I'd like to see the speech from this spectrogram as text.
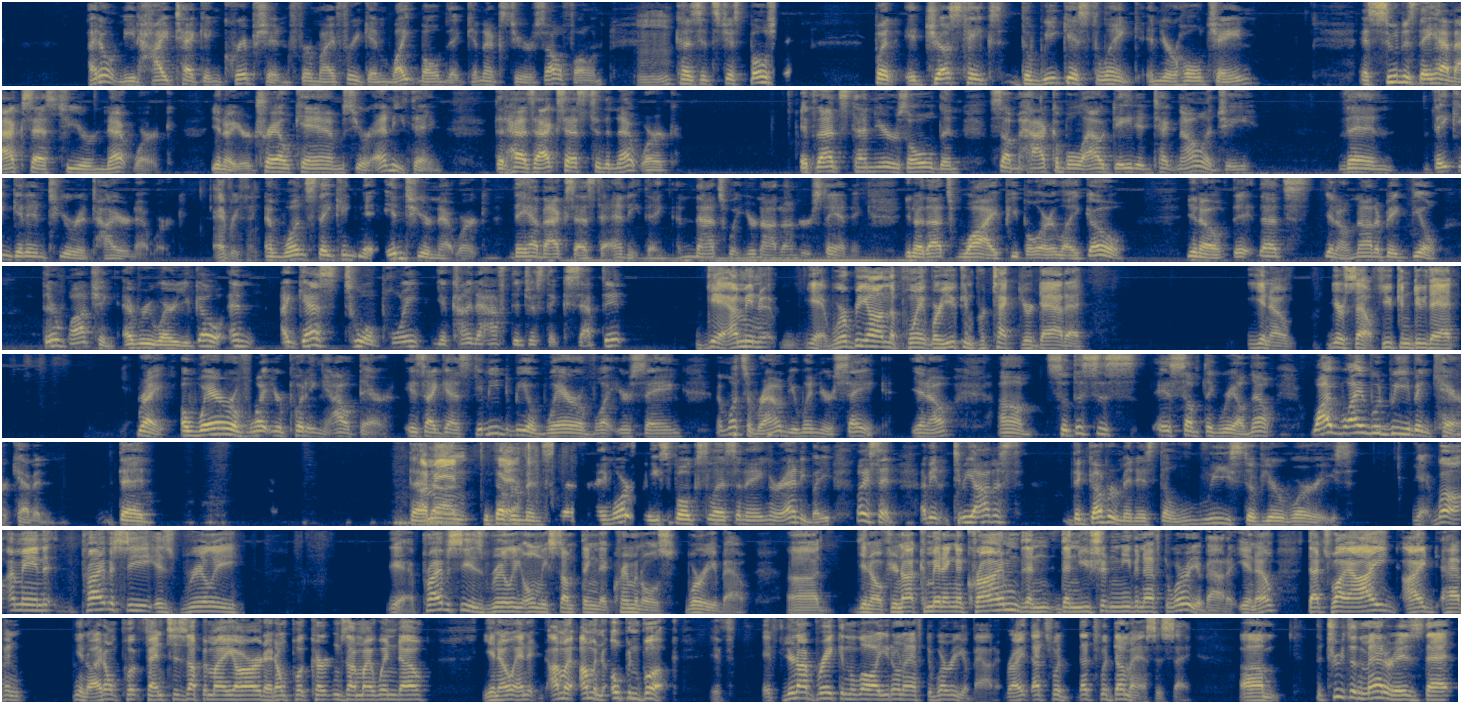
I don't need high tech encryption for my freaking light bulb that connects to your cell phone because mm-hmm. it's just bullshit. But it just takes the weakest link in your whole chain. As soon as they have access to your network, you know, your trail cams, your anything that has access to the network, if that's 10 years old and some hackable, outdated technology, then they can get into your entire network. Everything. And once they can get into your network, they have access to anything. And that's what you're not understanding. You know, that's why people are like, oh, you know, they, that's, you know, not a big deal. They're watching everywhere you go. And I guess to a point, you kind of have to just accept it. Yeah. I mean, yeah, we're beyond the point where you can protect your data, you know, yourself. You can do that Right. Aware of what you're putting out there is, I guess, you need to be aware of what you're saying and what's around you when you're saying it, you know? Um, so this is is something real. Now, why why would we even care, Kevin, that that I uh, mean, uh, the government's yeah. listening or Facebook's listening or anybody? Like I said, I mean, to be honest, the government is the least of your worries yeah, well, I mean, privacy is really, yeah, privacy is really only something that criminals worry about. Uh, you know, if you're not committing a crime, then then you shouldn't even have to worry about it. You know, that's why I I haven't, you know, I don't put fences up in my yard. I don't put curtains on my window. You know, and it, I'm a I'm an open book. If if you're not breaking the law, you don't have to worry about it, right? That's what that's what dumbasses say. Um, the truth of the matter is that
